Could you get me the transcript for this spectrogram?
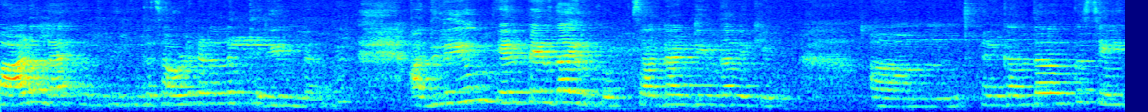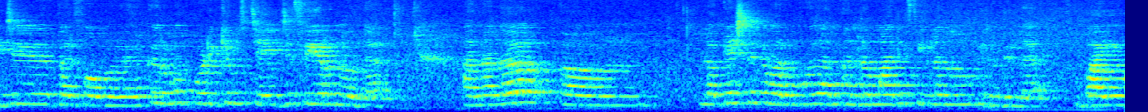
பாடலை. இந்த சவுண்ட் கடலில் அதுலேயும் என் பேர் தான் இருக்கும் சாட் நைன்டீன் தான் வைக்கும் ஆம், எனக்கு அந்த அளவுக்கு ஸ்டேஜ் பெர்ஃபார்மர் எனக்கு ரொம்ப பிடிக்கும் ஸ்டேஜ் ஃபியர்னு இல்லை அதனால லொக்கேஷனுக்கு வரும்போது அந்த அந்த மாதிரி ஃபீல் ஒன்றும் இருந்தில்ல பயம்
